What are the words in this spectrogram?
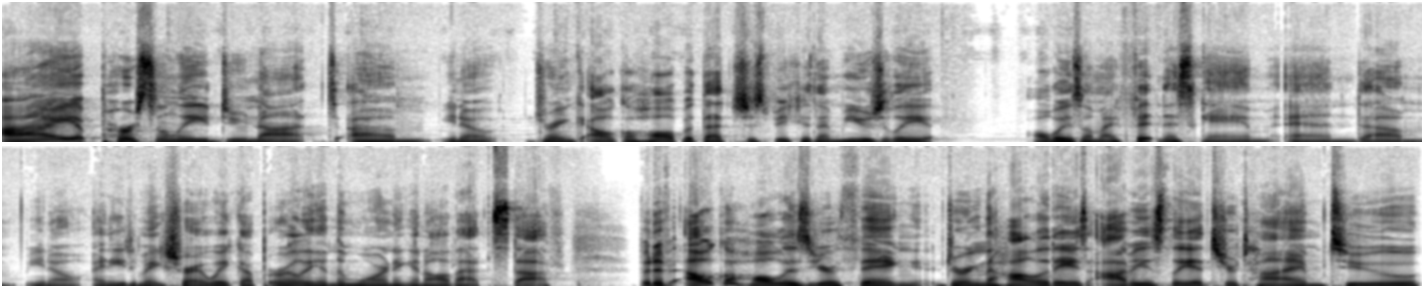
I personally do not, um, you know, drink alcohol, but that's just because I'm usually always on my fitness game, and um, you know, I need to make sure I wake up early in the morning and all that stuff. But if alcohol is your thing during the holidays, obviously it's your time to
